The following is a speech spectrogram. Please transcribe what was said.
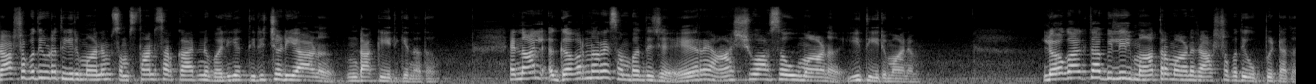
രാഷ്ട്രപതിയുടെ തീരുമാനം സംസ്ഥാന സർക്കാരിന് വലിയ തിരിച്ചടിയാണ് ഉണ്ടാക്കിയിരിക്കുന്നത്. എന്നാൽ ഗവർണറെ സംബന്ധിച്ച് ഏറെ ആശ്വാസവുമാണ് ഈ തീരുമാനം. ലോകായുക്ത ബില്ലിൽ മാത്രമാണ് രാഷ്ട്രപതി ഒപ്പിട്ടത്.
